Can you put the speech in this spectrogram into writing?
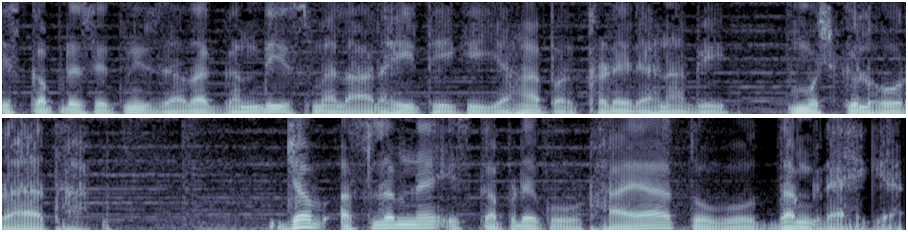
इस कपड़े से इतनी ज़्यादा गंदी स्मेल आ रही थी कि यहाँ पर खड़े रहना भी मुश्किल हो रहा था। जब असलम ने इस कपड़े को उठाया तो वो दंग रह गया,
